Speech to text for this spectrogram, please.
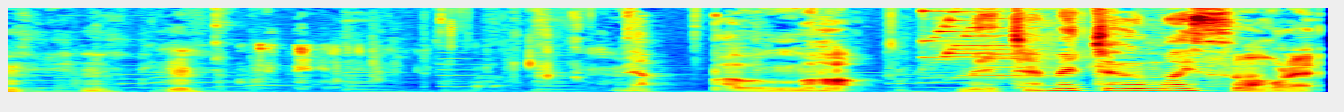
うん、うん、うんやっぱうま。めちゃめちゃうまいっすわ、これ。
